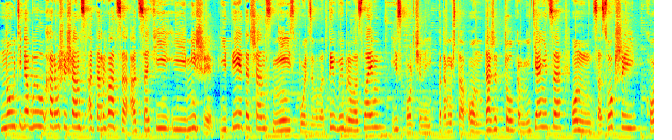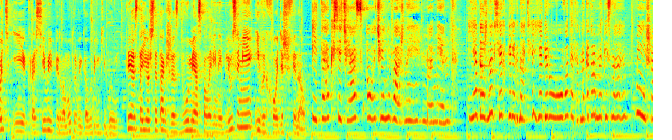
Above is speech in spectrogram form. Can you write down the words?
Но у тебя был хороший шанс оторваться от Софии и Миши, и ты этот шанс не использовала. Ты выбрала слайм испорченный, потому что он даже толком не тянется, он засохший, хоть и красивый перламутровый голубенький был. Ты остаешься также с двумя с половиной плюсами и выходишь в финал. Итак, сейчас очень важный момент. Я должна всех перегнать. Я беру вот этот, на котором написано Миша.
